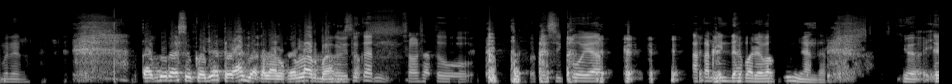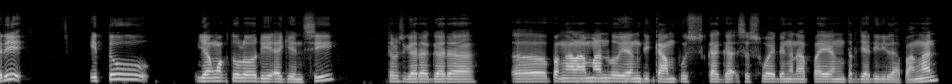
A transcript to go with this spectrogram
benar. Tapi resikonya teh agak kelar-kelar bang. Loh, itu kan salah satu resiko yang akan indah pada waktunya ntar. Ya, ya. Jadi itu yang waktu lo di agensi, terus gara-gara eh, pengalaman lo yang di kampus kagak sesuai dengan apa yang terjadi di lapangan,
